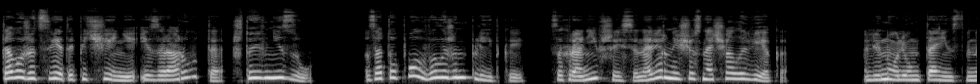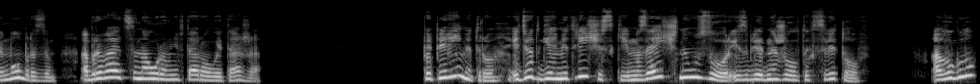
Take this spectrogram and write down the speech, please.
того же цвета печенья из арарута, что и внизу. Зато пол выложен плиткой, сохранившейся, наверное, еще с начала века. Линолеум таинственным образом обрывается на уровне второго этажа. По периметру идет геометрический мозаичный узор из бледно-желтых цветов, а в углу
